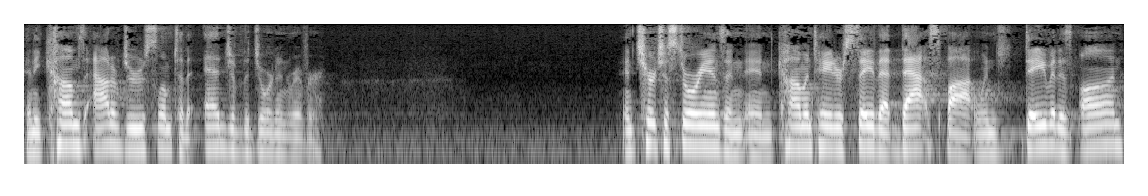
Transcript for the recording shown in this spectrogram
And he comes out of Jerusalem to the edge of the Jordan River. And church historians and, and, commentators say that that spot, when David is on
